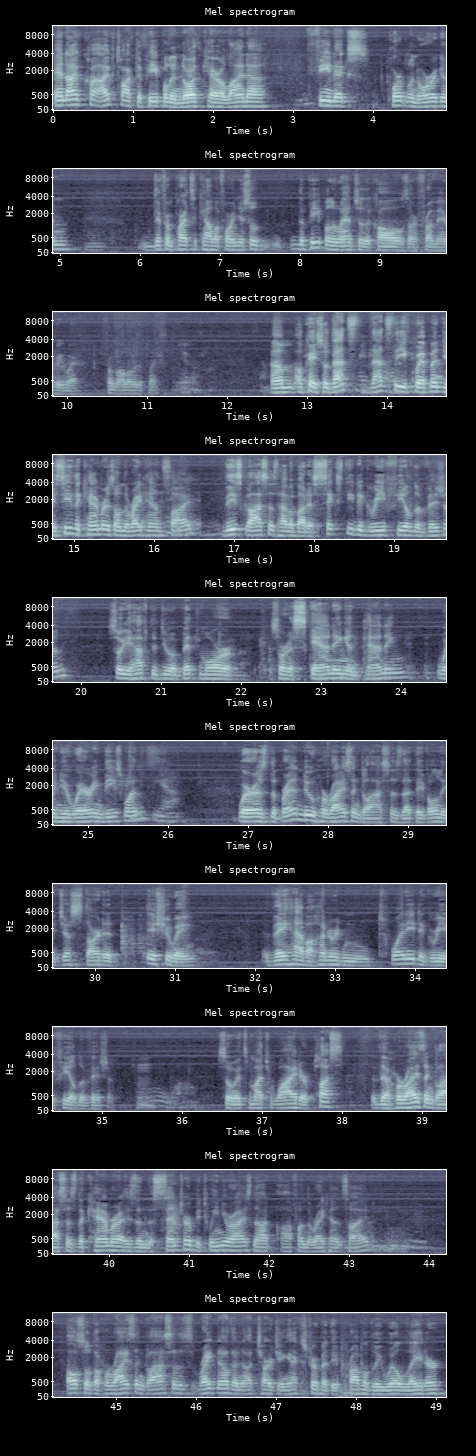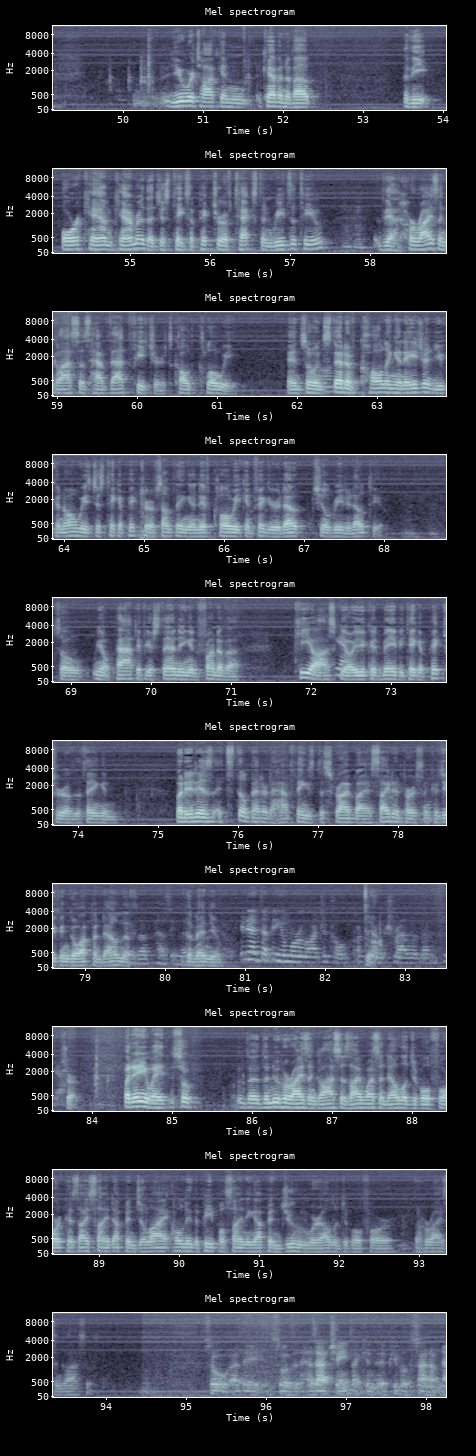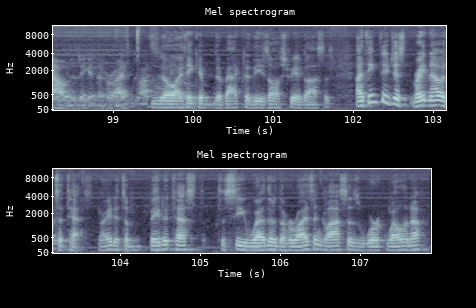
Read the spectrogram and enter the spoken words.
And I've, ca- I've talked to people in North Carolina, Phoenix, Portland, Oregon, different parts of California. So the people who answer the calls are from everywhere, from all over the place. Um, okay, so that's that's the equipment. You see the cameras on the right hand side. These glasses have about a 60 degree field of vision, so you have to do a bit more sort of scanning and panning when you're wearing these ones. Yeah. Whereas the brand new Horizon glasses that they've only just started issuing, they have a 120 degree field of vision. Hmm. Oh wow! So it's much wider. Plus, the Horizon glasses, the camera is in the center between your eyes, not off on the right hand side. Mm-hmm. Also, the Horizon glasses, right now they're not charging extra, but they probably will later. You were talking, Kevin, about the OrCam camera that just takes a picture of text and reads it to you. Mm-hmm. The Horizon glasses have that feature. It's called Chloe. And so oh. instead of calling an agent, you can always just take a picture of something, and if Chloe can figure it out, she'll read it out to you. So, you know, Pat, if you're standing in front of a kiosk, you know, you could maybe take a picture of the thing and but it is it's still better to have things described by a sighted person because you can go up and down the, the menu. It ends up being a more logical approach rather than, yeah. Sure. But anyway, so the, the New Horizon glasses I wasn't eligible for because I signed up in July. Only the people signing up in June were eligible for the Horizon glasses. So are they, so has that changed? Like, can, if people sign up now, do they get the Horizon glasses? No, I think they're back to these Austria glasses. I think they just, right now it's a test, right? It's a beta test to see whether the Horizon glasses work well enough.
